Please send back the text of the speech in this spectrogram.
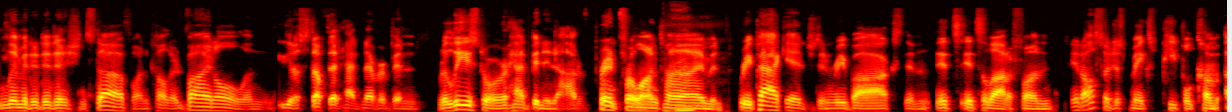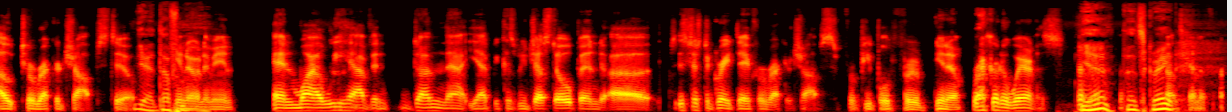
limited edition stuff on colored vinyl and you know stuff that had never been released or had been in out of print for a long mm-hmm. time and repackaged and reboxed and it's it's a lot of fun. It also just makes people come out to record shops too. Yeah definitely you know what i mean And while we haven't done that yet because we just opened, uh, it's just a great day for record shops for people for you know record awareness. Yeah, that's great. that's kind of fun.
